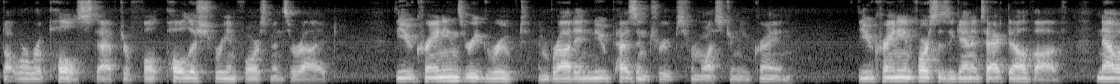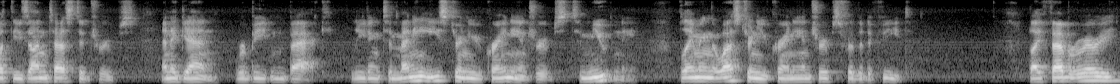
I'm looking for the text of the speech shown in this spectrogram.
but were repulsed after Polish reinforcements arrived. The Ukrainians regrouped and brought in new peasant troops from western Ukraine. The Ukrainian forces again attacked Lvov, now with these untested troops, and again were beaten back, leading to many eastern Ukrainian troops to mutiny, blaming the western Ukrainian troops for the defeat. By February,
